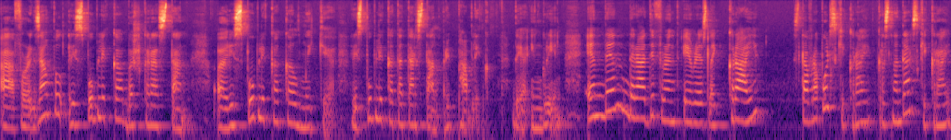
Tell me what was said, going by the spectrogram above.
Uh, for example Respublika Bashkortostan Республика Калмыкия, Республика Tatarstan Republic. They are in green. And then there are different areas like Krai Ставропольский край, Краснодарский край,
